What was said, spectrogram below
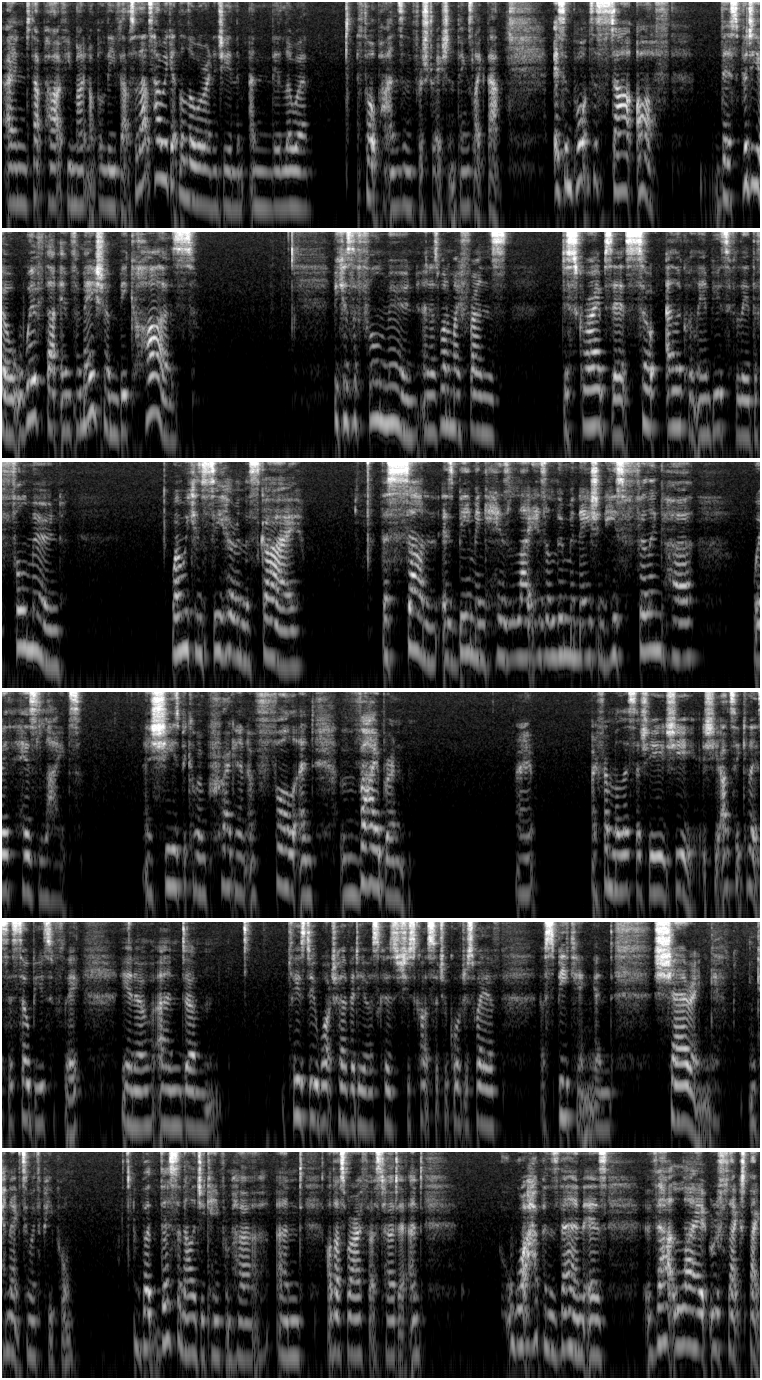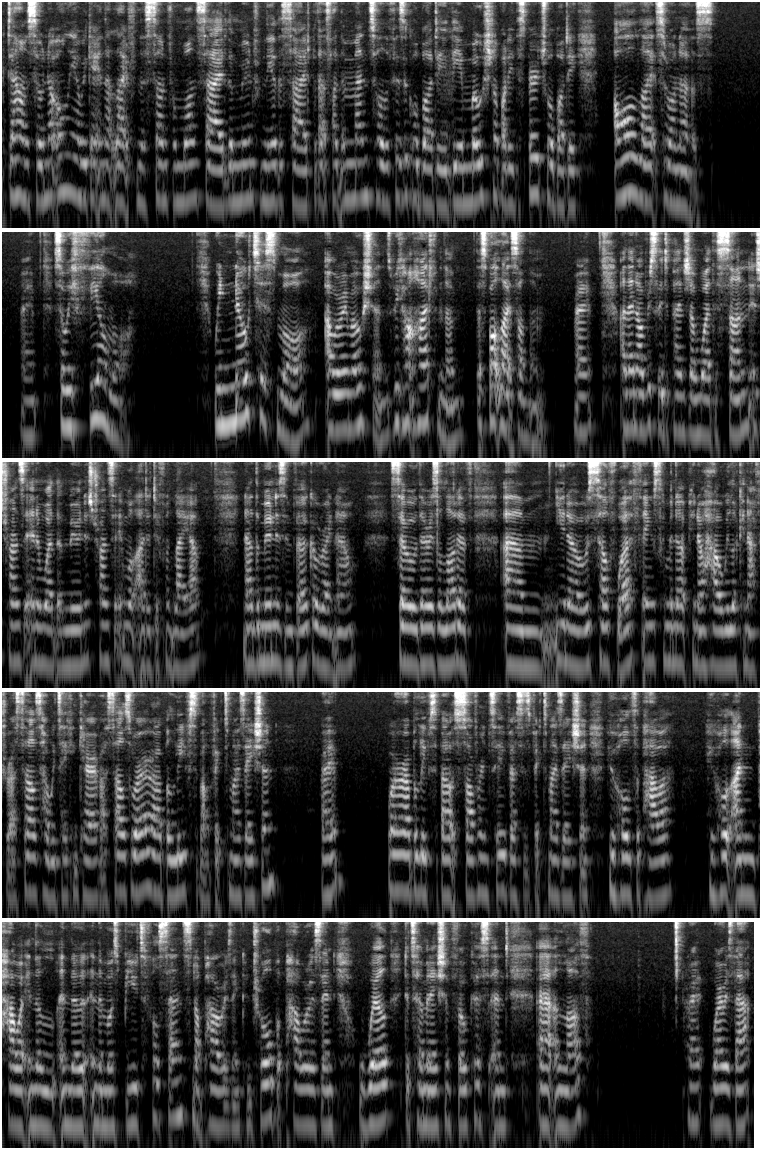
and that part of you might not believe that. So that's how we get the lower energy and the, and the lower thought patterns and frustration, things like that. It's important to start off this video with that information because Because the full moon, and as one of my friends describes it so eloquently and beautifully, the full moon, when we can see her in the sky, the sun is beaming his light, his illumination. He's filling her with his light. And she's becoming pregnant and full and vibrant. Right? My friend Melissa, she she she articulates this so beautifully, you know, and um, please do watch her videos because she's got such a gorgeous way of, of speaking and sharing and connecting with people. But this analogy came from her, and oh, that's where I first heard it. And what happens then is that light reflects back down. So not only are we getting that light from the sun from one side, the moon from the other side, but that's like the mental, the physical body, the emotional body, the spiritual body. All lights are on us, right? So we feel more. We notice more our emotions. We can't hide from them. The spotlight's on them, right? And then obviously depending on where the sun is transiting and where the moon is transiting, we'll add a different layer. Now the moon is in Virgo right now. So there is a lot of um, you know, self worth things coming up, you know, how are we looking after ourselves, how are we taking care of ourselves, where are our beliefs about victimization, right? Where are our beliefs about sovereignty versus victimization? Who holds the power? Who hold and power in the in the in the most beautiful sense, not power is in control, but power is in will, determination, focus, and uh, and love. Right? Where is that?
